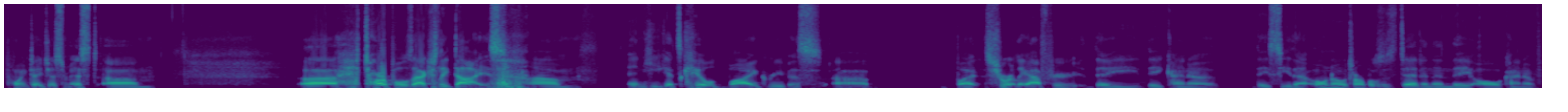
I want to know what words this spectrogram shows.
point I just missed um uh actually dies um and he gets killed by Grievous uh but shortly after they they kind of they see that oh no Tarpals is dead and then they all kind of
